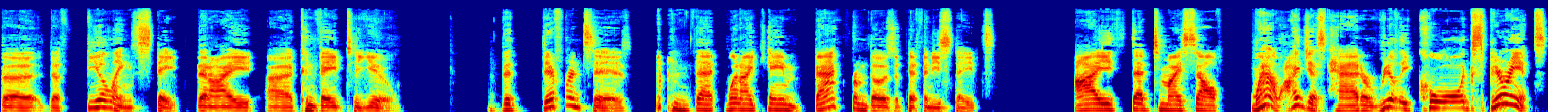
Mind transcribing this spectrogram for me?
the the feeling state that I uh, conveyed to you. The difference is that when I came back from those epiphany states, I said to myself, "Wow, I just had a really cool experience.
